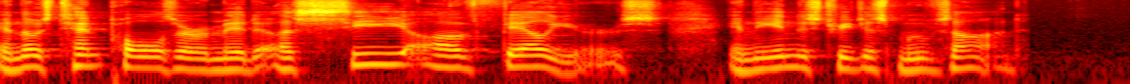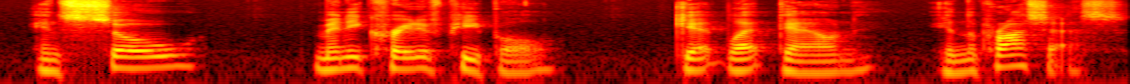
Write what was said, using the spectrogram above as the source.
and those tent poles are amid a sea of failures, and the industry just moves on. And so many creative people get let down in the process.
